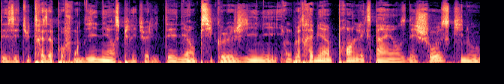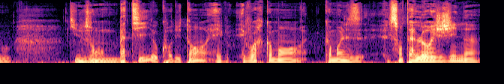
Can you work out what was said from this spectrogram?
des études très approfondies, ni en spiritualité, ni en psychologie, ni... on peut très bien prendre l'expérience des choses qui nous, qui nous ont bâtis au cours du temps et, voir comment, comment elles, elles sont à l'origine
